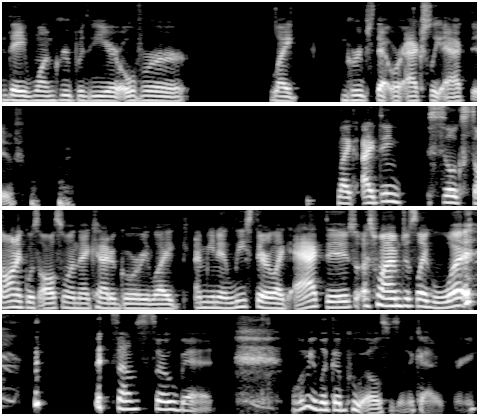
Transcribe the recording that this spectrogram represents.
they won group of the year over like groups that were actually active. Like I think Silk Sonic was also in that category. Like, I mean, at least they're like active. So that's why I'm just like, what? that sounds so bad. Let me look up who else was in the category.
